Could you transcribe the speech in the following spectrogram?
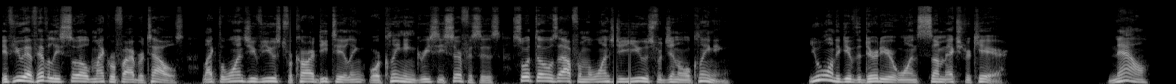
If you have heavily soiled microfiber towels, like the ones you've used for car detailing or cleaning greasy surfaces, sort those out from the ones you use for general cleaning. You'll want to give the dirtier ones some extra care. Now,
